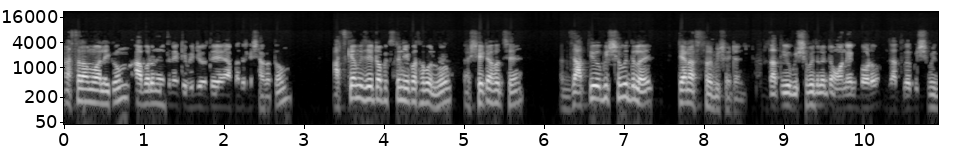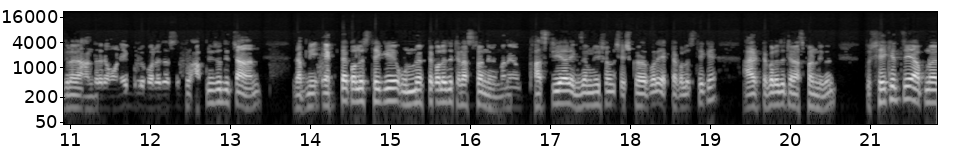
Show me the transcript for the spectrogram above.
আসসালামু আলাইকুম। আবারও নতুন একটি ভিডিওতে আপনাদেরকে স্বাগতম। আজকে আমি যে টপিকসটা নিয়ে কথা বলব, সেটা হচ্ছে জাতীয় বিশ্ববিদ্যালয়ে ট্রান্সফার বিষয়টা নিয়ে। জাতীয় বিশ্ববিদ্যালয়টা অনেক বড়, জাতীয় বিশ্ববিদ্যালয়ের আন্ডারে অনেকগুলো কলেজ আছে। তো আপনি যদি চান যে আপনি একটা কলেজ থেকে অন্য একটা কলেজে ট্রান্সফার নেবেন মানে ফার্স্ট ইয়ার এক্সামিনেশন শেষ করার পরে একটা কলেজ থেকে আর একটা কলেজে ট্রান্সফার নেবেন, তো সেই ক্ষেত্রে আপনার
